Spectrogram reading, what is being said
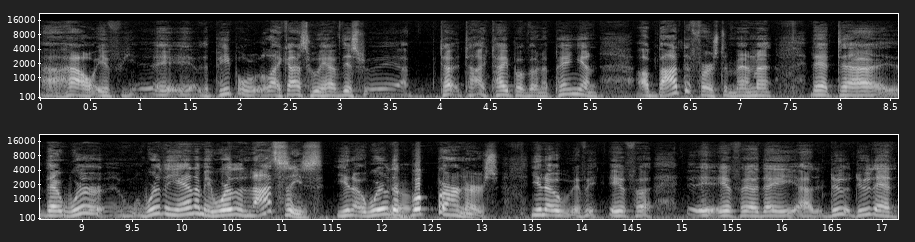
uh, how if the people like us who have this uh, ty- type of an opinion about the First Amendment that uh, that we're we're the enemy, we're the Nazis, you know, we're the book burners. You know, if if uh, if uh, they uh, do do that,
